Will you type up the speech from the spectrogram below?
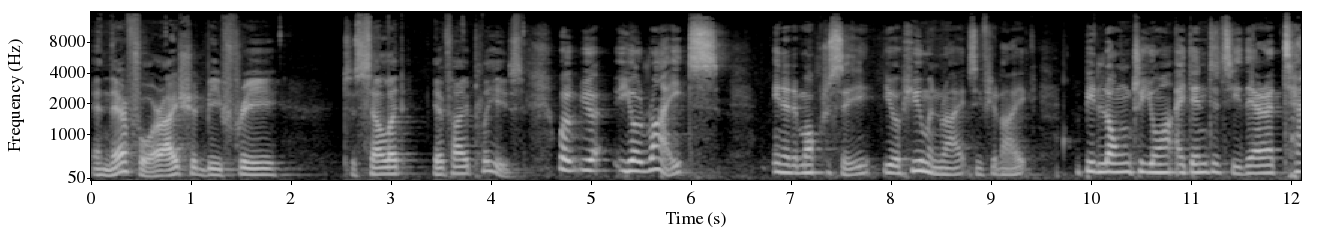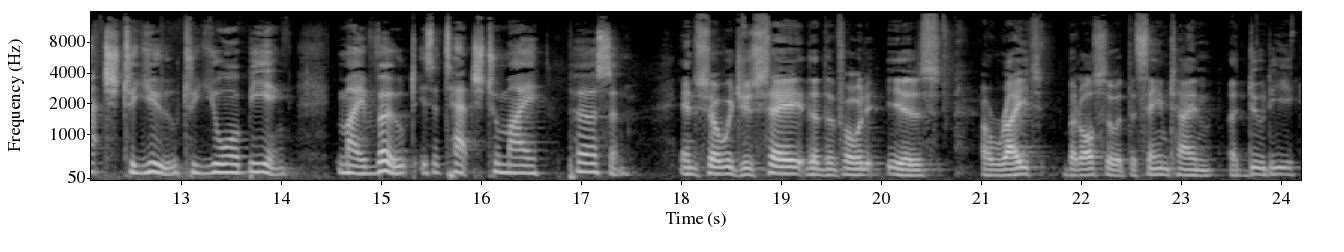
and therefore I should be free to sell it if I please. Well, your, your rights in a democracy, your human rights, if you like, belong to your identity. They're attached to you, to your being. My vote is attached to my person. And so, would you say that the vote is a right, but also at the same time a duty,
